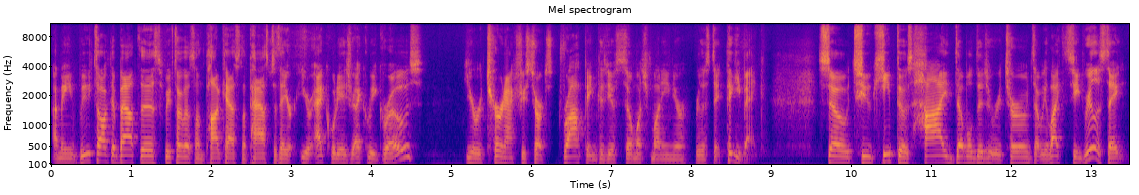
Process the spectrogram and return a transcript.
I mean, we've talked about this. We've talked about this on podcasts in the past. Is that your, equity, as your equity grows, your return actually starts dropping because you have so much money in your real estate piggy bank. So to keep those high double-digit returns that we like to see in real estate,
